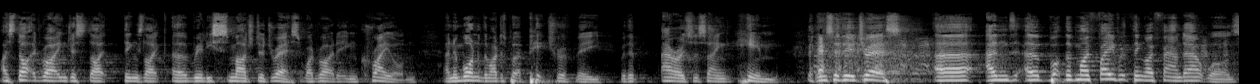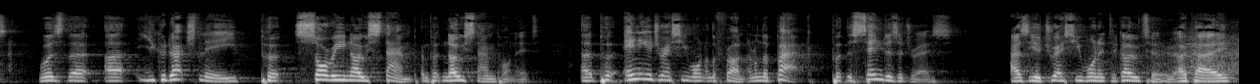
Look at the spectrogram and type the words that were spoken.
I started writing just like things like a really smudged address. I'd write it in crayon. And in one of them, I just put a picture of me with an arrow just saying him into the address. Uh, and uh, what the, my favourite thing I found out was was that uh, you could actually put sorry no stamp and put no stamp on it. Uh, put any address you want on the front, and on the back, put the sender's address as the address you want it to go to. Okay.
